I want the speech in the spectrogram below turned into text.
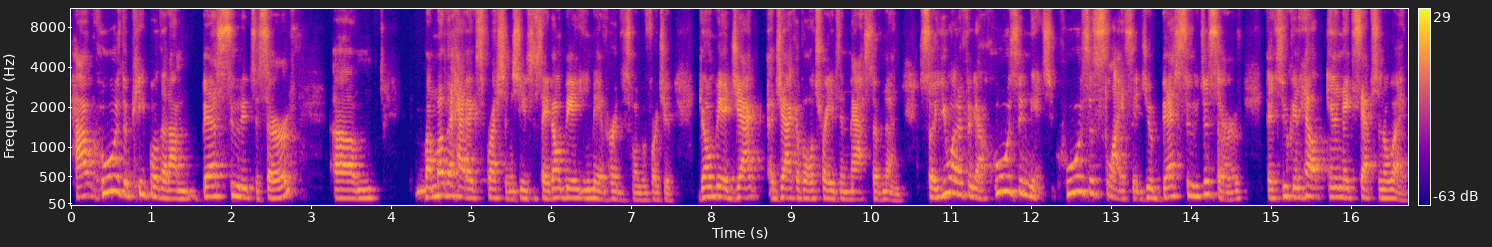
How who is the people that I'm best suited to serve? Um, my mother had an expression. She used to say, "Don't be." A, you may have heard this one before too. Don't be a jack, a jack of all trades and master of none. So you want to figure out who is the niche, who is the slice that you're best suited to serve, that you can help in an exceptional way.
